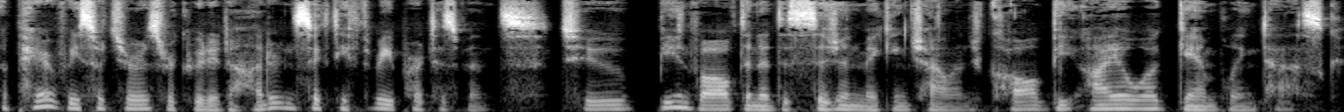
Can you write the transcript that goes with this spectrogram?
A pair of researchers recruited 163 participants to be involved in a decision making challenge called the Iowa Gambling Task.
